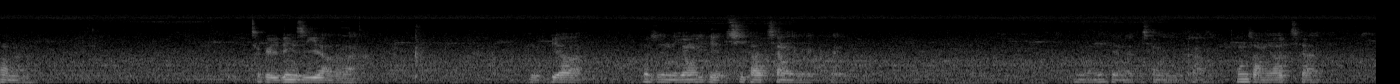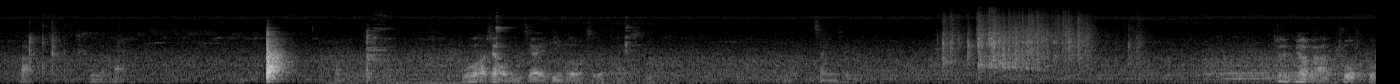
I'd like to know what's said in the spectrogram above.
后呢？这个一定是要的啦。你不要啊，或是你用一点其他酱油也可以，浓一点的酱油膏，通常要加。不过好像我们家一定都有这个东西，这个。就是要把它戳破，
